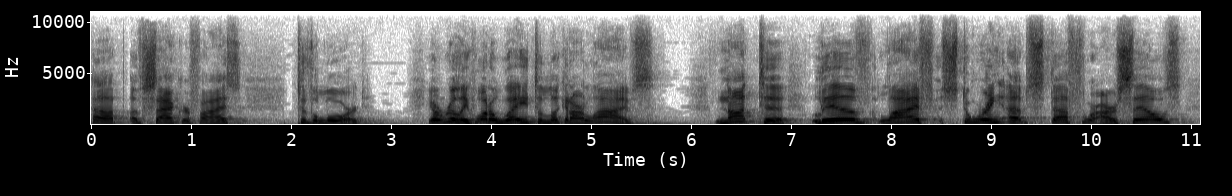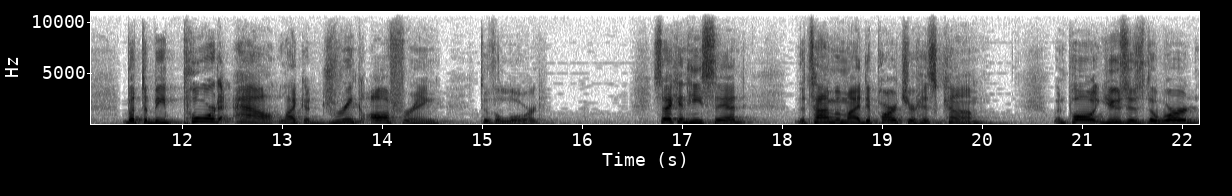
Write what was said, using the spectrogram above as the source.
cup of sacrifice to the Lord. You know, really, what a way to look at our lives. Not to live life storing up stuff for ourselves, but to be poured out like a drink offering to the Lord. Second, he said, The time of my departure has come. When Paul uses the word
